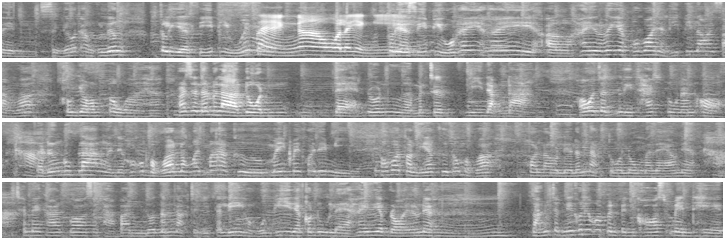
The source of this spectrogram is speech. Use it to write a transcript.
10%สิ่งที่เขาทำคือเรื่องเกลี่ยสีผิวให้มัแสงเงาอะไรอย่างนี้ เกลี่ยสีผิวให้ให้เอ่อให้เรียบเพราะว่าอย่างที่พี่เล่าให้ฟังว่าเขาย้อมตัวนะฮะเพราะฉะนั้นเวลาโดนแดดโดนเหงื่อมันจะมีด่างๆเขาก็จะรีทัชตรงนั้นออก ค่ะ แต่เรื่องรูปร่างเลยเนี่ยเขาก็บอกว่าน้อยมากคือไม่ไม่ค่อยได้มี เพราะว่าตอนนี้คือต้องบอกว่าพอเราเนี่ยน้ำหนักตัวลงมาแล้วเนี่ยค่ะ ใช่ไหมคะก็สถาบันลดน้ำหนักจากอิตาลีของคุณพี่เนี่ยก็ดูแลให้เรียบร้อยแล้วเนี่ย อืม หลังจากนี้เขาเรียกว่าเป็นเป็นคอสเมนเทน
